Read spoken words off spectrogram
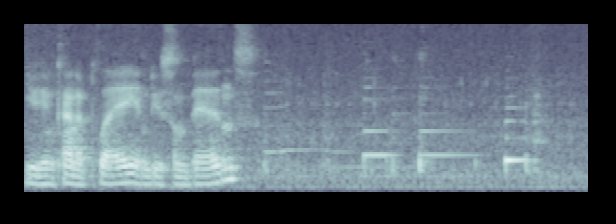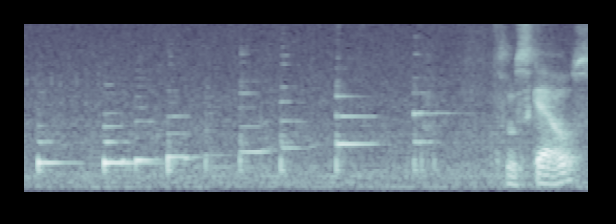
You can kind of play and do some bends. Some scales.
